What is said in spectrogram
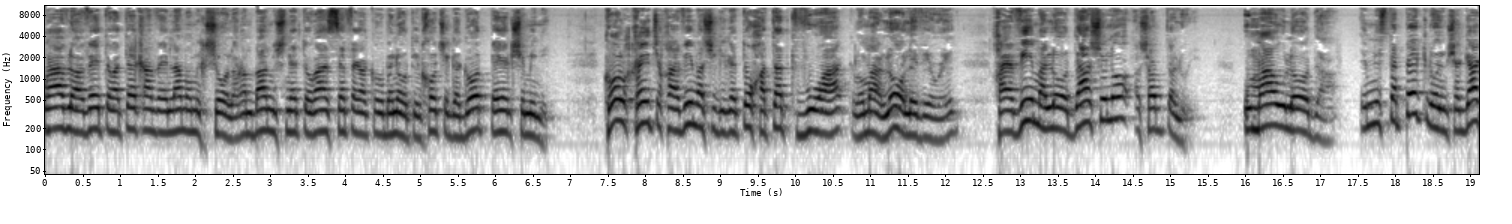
רב לא אוהב את תורתך ואין למה מכשול, הרמב"ם משנה תורה, ספר הקורבנות, הלכות שגגות, פרק שמיני. כל חטא שחייבים על שגיגתו חטאת קבועה, כלומר לא עולה ויורד, חייבים על לא הודע שלו, אשם תלוי. ומה הוא לא הודע? אם נסתפק לו אם שגג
